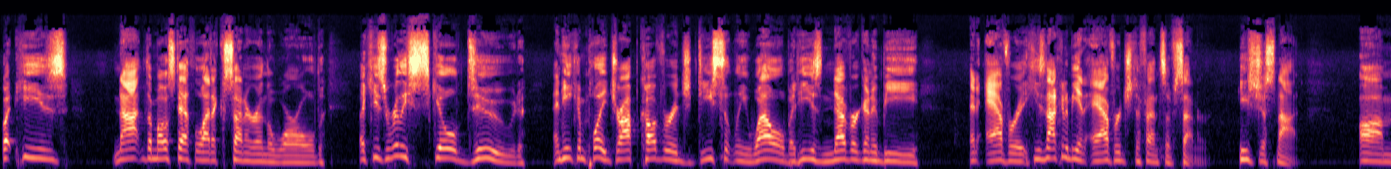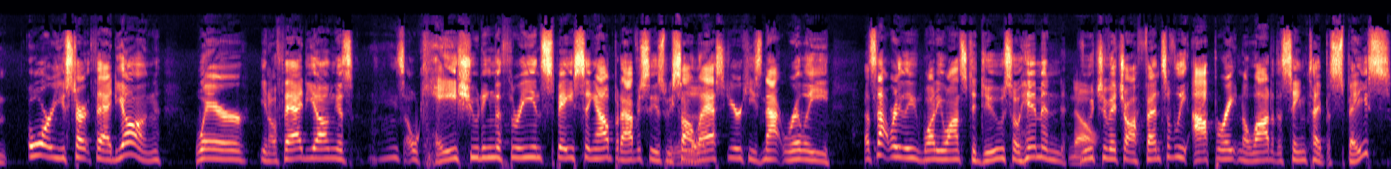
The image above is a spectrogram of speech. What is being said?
but he's not the most athletic center in the world. Like he's a really skilled dude and he can play drop coverage decently well, but he's never going to be an average. He's not going to be an average defensive center. He's just not. Um, or you start Thad Young, where you know Thad Young is he's okay shooting the three and spacing out, but obviously as we saw last year, he's not really. That's not really what he wants to do. So him and no. Vucevic offensively operate in a lot of the same type of space.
